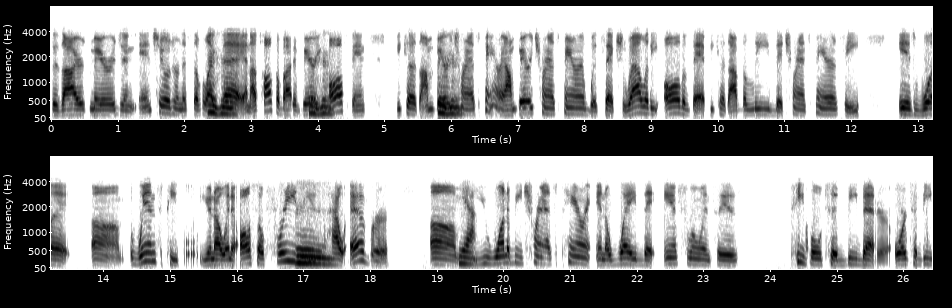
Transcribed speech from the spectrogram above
desires marriage and, and children and stuff like Mhm. that. And I talk about it very Mhm. often because I'm very Mhm. transparent. I'm very transparent with sexuality, all of that, because I believe that transparency is what um wins people, you know, and it also frees you. Mm. However, Um, Yeah. You want to be transparent in a way that influences people to be better or to be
